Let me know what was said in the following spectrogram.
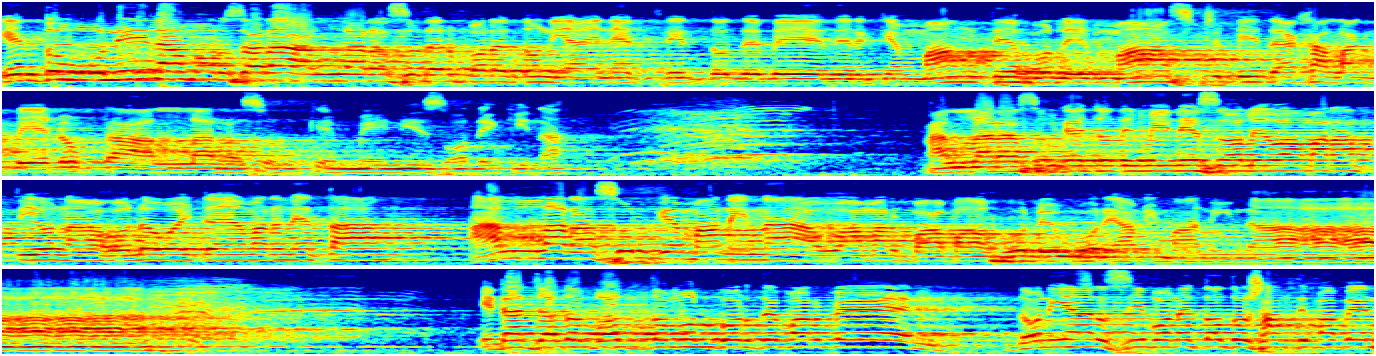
কিন্তু উলিল আমর যারা আল্লাহ রাসুলের পরে দুনিয়ায় নেতৃত্ব দেবে, এদেরকে মানতে হলে মাস্ট বি দেখা লাগবে লোকটা আল্লাহ রাসুলকে মেনে চলে কিনা। আল্লাহ রাসুলকে যদি মেনে চলেও আমার আত্মীয় না হলেও ওইটাই আমার নেতা। আল্লাহ রাসুলকে মানি না, ও আমার বাবা হলে ওরে আমি মানি না। এটা যত বদ্ধমূল করতে পারবেন, দুনিয়ার জীবনে তত শান্তি পাবেন।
